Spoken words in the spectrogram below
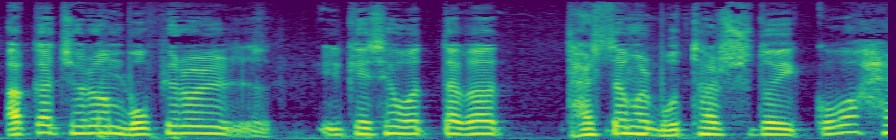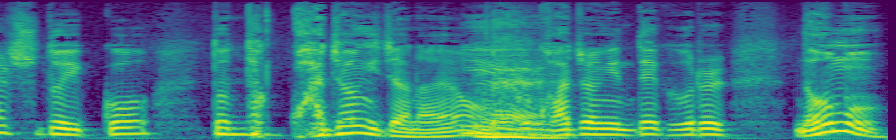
아까처럼 목표를 이렇게 세웠다가 달성을 못할 수도 있고 할 수도 있고 또다 과정이잖아요. 네. 그 과정인데 그거를 너무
